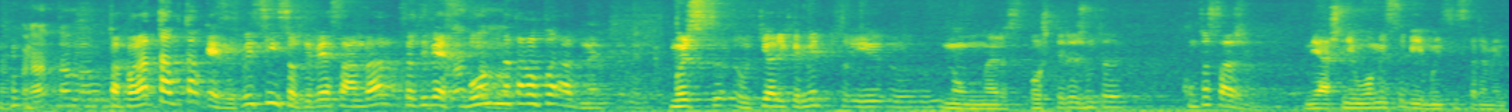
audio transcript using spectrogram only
Está parado, está mal. Está parado, está, está, quer dizer, sim, se ele estivesse a andar, se ele estivesse bom, não estava parado, não é? Mas uh, teoricamente eu, uh, não era suposto ter a junta com passagem. Nem acho que nenhum homem sabia, muito sinceramente.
